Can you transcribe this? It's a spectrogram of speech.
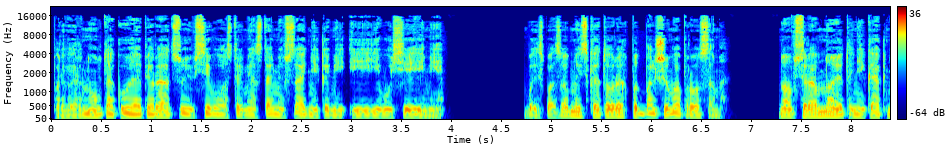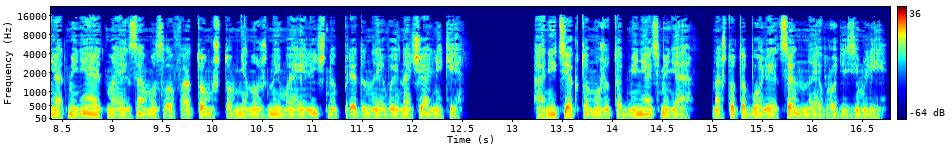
Провернул такую операцию всего с тремястами всадниками и евусеями, боеспособность которых под большим вопросом. Но все равно это никак не отменяет моих замыслов о том, что мне нужны мои лично преданные военачальники, а не те, кто может обменять меня на что-то более ценное вроде земли.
